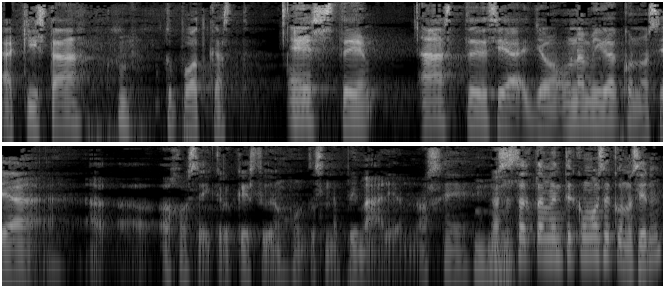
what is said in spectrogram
aquí está tu podcast. Este, ah, te decía, yo, una amiga conocía a, a- a José, creo que estuvieron juntos en la primaria, no sé, no sé exactamente cómo se conocieron.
